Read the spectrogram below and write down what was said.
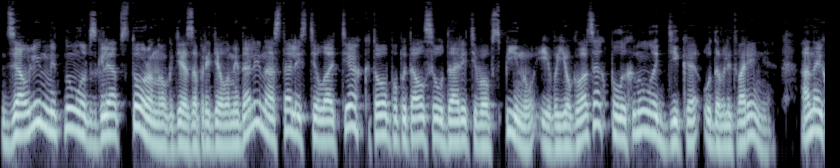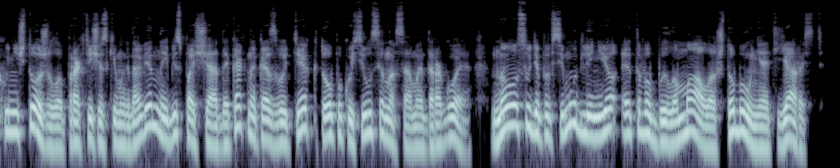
Дзяолин метнула взгляд в сторону, где за пределами долины остались тела тех, кто попытался ударить его в спину, и в ее глазах полыхнуло дикое удовлетворение. Она их уничтожила практически мгновенно и без пощады, как наказывают тех, кто покусился на самое дорогое. Но, судя по всему, для нее этого было мало, чтобы унять ярость.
